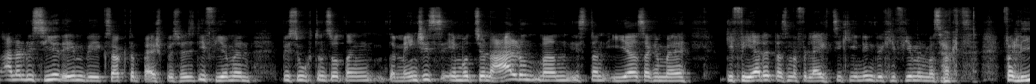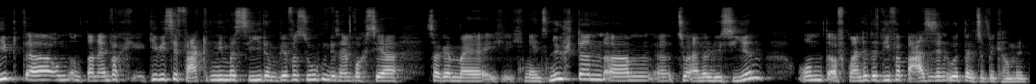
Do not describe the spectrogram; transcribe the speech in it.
analysiert, eben wie ich gesagt habe, beispielsweise die Firmen besucht und so, dann der Mensch ist emotional und man ist dann eher, sage ich mal, gefährdet, dass man vielleicht sich in irgendwelche Firmen, man sagt, verliebt äh, und, und dann einfach gewisse Fakten nicht mehr sieht. Und wir versuchen das einfach sehr, sage ich mal, ich, ich nenne es nüchtern ähm, äh, zu analysieren und auf quantitativer Basis ein Urteil zu bekommen.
